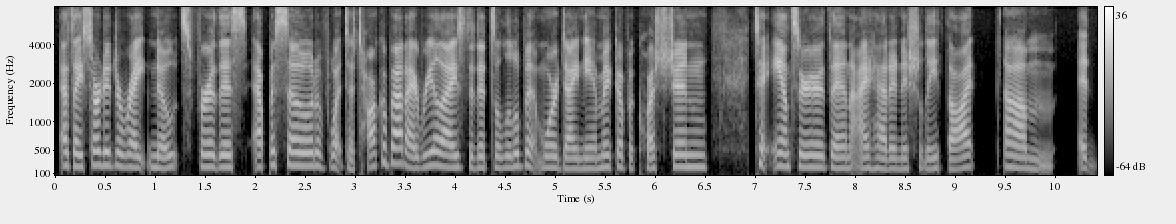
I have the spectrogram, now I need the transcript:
as I started to write notes for this episode of what to talk about, I realized that it's a little bit more dynamic of a question to answer than I had initially thought. Um,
